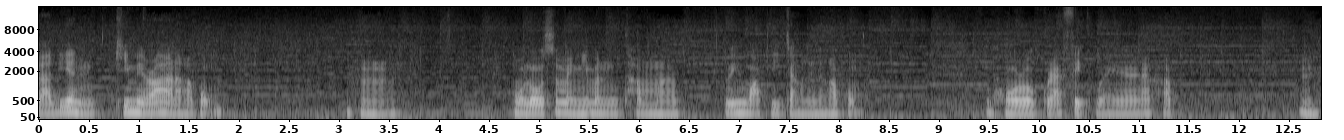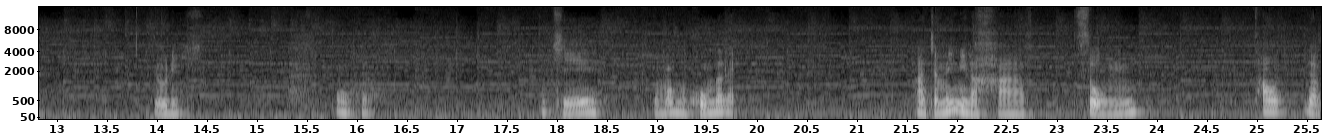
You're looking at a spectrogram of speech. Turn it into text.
guardian chimera นะครับผม โฮโลสมัยนี้มันทำมาวิ่งวับดีจังเลยนะครับผมเป็น holographic rare นะครับ อืมดูนี่โอ้โหโอเค ผมว่าผมคุ้มแล้วแหละ อาจจะไม่มีราคาสูง เท่าแบบ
